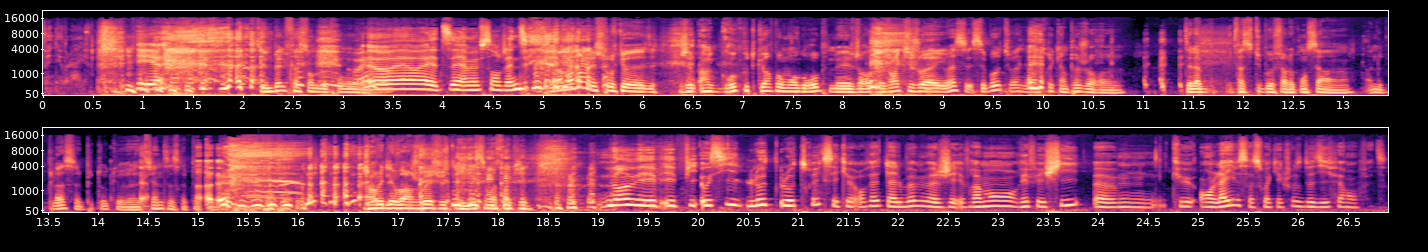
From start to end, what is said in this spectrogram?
venez au live. Et, euh, C'est une belle façon de le promouvoir. Ouais, ouais, tu sais, la meuf sans gêne. Non, non, non, mais je trouve que j'ai un gros coup de cœur pour mon groupe, mais genre des gens qui jouent avec, ouais, c'est beau, tu vois, il y a un truc un peu genre, euh, t'es là, enfin, si tu pouvais faire le concert à, à notre place plutôt que la tienne, ça serait peut-être. j'ai envie de les voir jouer, juste, laissez-moi tranquille. non, mais et puis aussi, l'autre truc, c'est que en fait, l'album, euh, j'ai vraiment réfléchi euh, que en live, ça soit quelque chose de différent, en fait.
